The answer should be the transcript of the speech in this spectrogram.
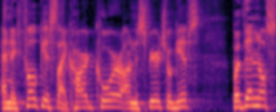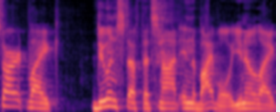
and they focus like hardcore on the spiritual gifts, but then they'll start like doing stuff that's not in the Bible. You know, like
